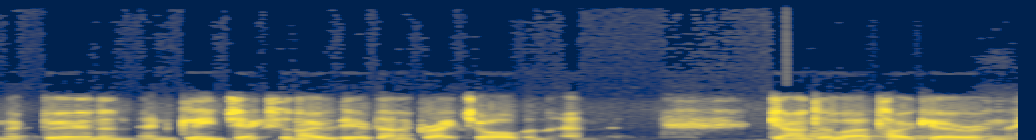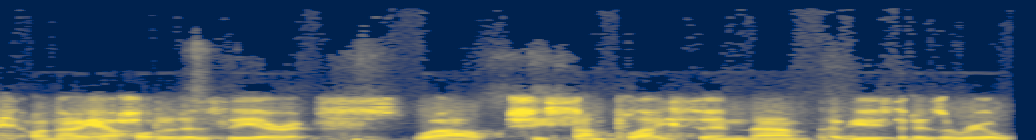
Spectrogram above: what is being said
Mick Byrne and, and Glen Jackson over there have done a great job and, and going to Lautoka and I know how hot it is there. It's wow, she's someplace and um, they've used it as a real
